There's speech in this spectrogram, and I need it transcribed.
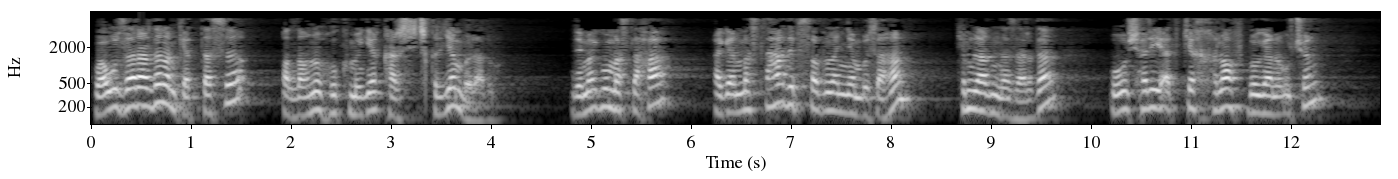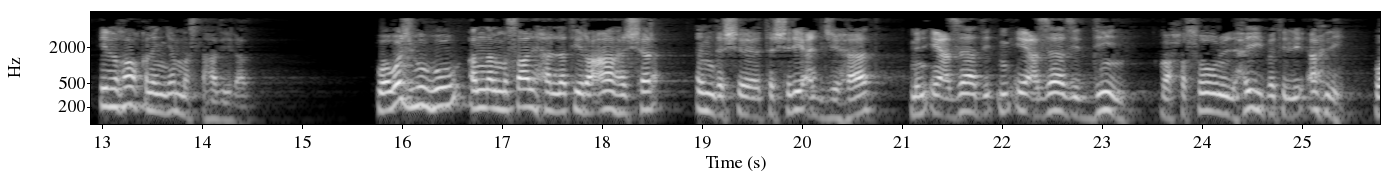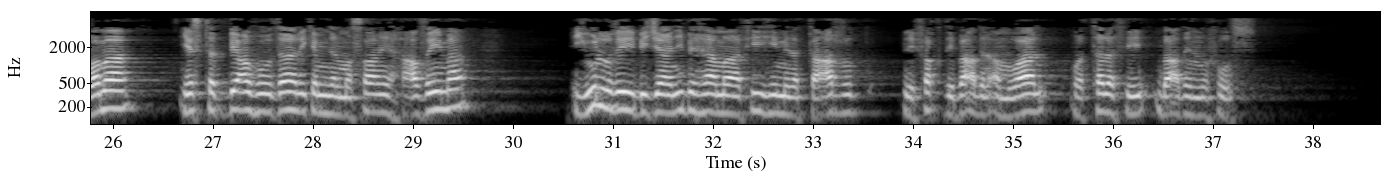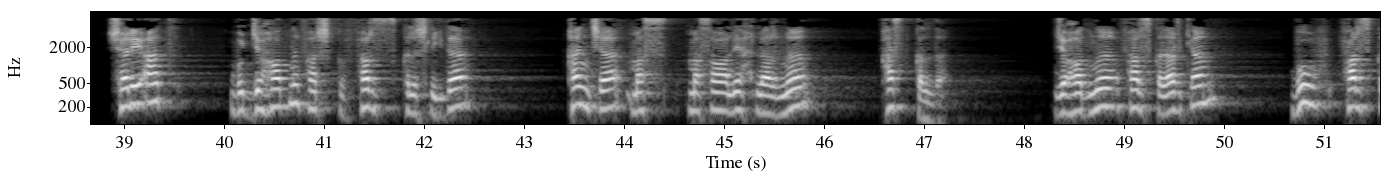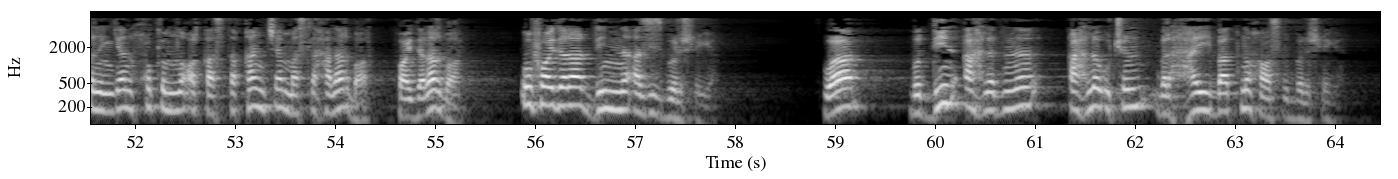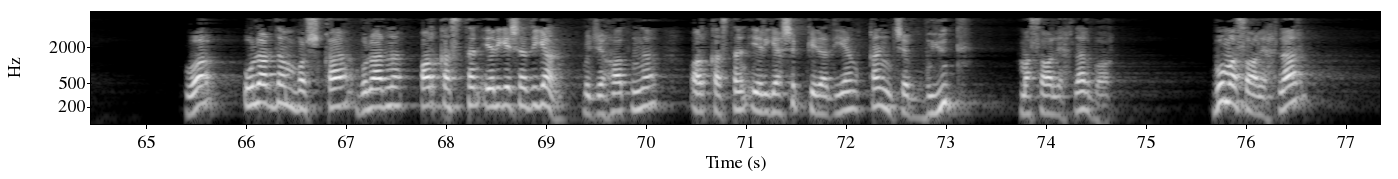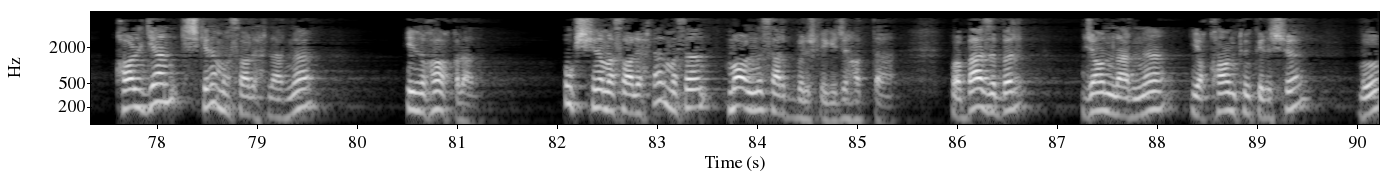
Va u zarardan ham kattasi allohni hukmiga qarshi chiqilgan bo'ladi. Demak bu maslaha agar maslaha deb hisoblangan bo'lsa ham kimlarni nazarida u shariatga xilof bo'lgani uchun ilg'o qilingan maslaha deyiladi. ووجهه أن المصالح التي رعاها الشرع عند تشريع الجهاد من إعزاز, الدين وحصول الهيبة لأهله وما يستتبعه ذلك من المصالح العظيمة يلغي بجانبها ما فيه من التعرض لفقد بعض الأموال وتلف بعض النفوس shariat bu jihodni farz qilishlikda qancha mas masolihlarni qasd qildi. Jihodni farz qilarkan bu farz qilingan hukmni orqasida qancha maslahalar bor foydalar bor. U foydalar dinni aziz bo'lishligi va bu din ahlini ahli uchun bir haybatni hosil bo'lishligi va ulardan boshqa bularni orqasidan ergashadigan bu jihodni orqasidan ergashib keladigan qancha buyuk masolihlar bor. Bu masolihlar qolgan kichkina masolihlarni ilg'o qiladi. U kichkina masolihlar masalan molni sarf bo'lishligi jihodda va ba'zi bir jonlarni yo qon to'kilishi bu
